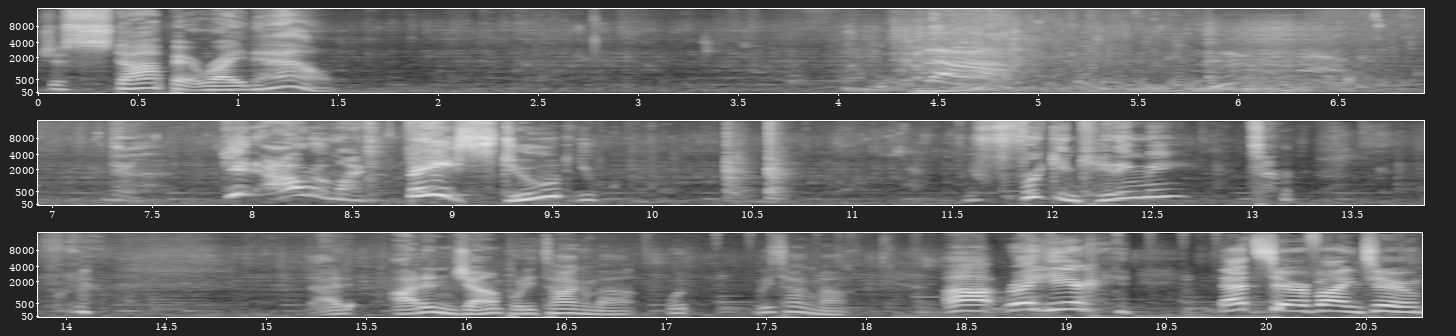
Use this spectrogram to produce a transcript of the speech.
Just stop it right now. Get out of my face, dude! You... You freaking kidding me? I, I didn't jump. What are you talking about? What, what are you talking about? Uh, right here. That's terrifying too.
